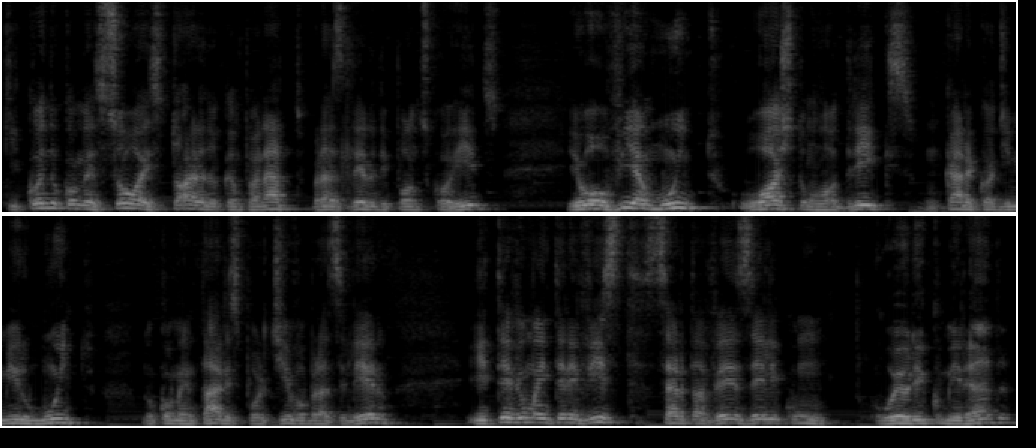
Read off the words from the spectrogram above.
que quando começou a história do Campeonato Brasileiro de Pontos Corridos, eu ouvia muito o Washington Rodrigues, um cara que eu admiro muito no comentário esportivo brasileiro, e teve uma entrevista, certa vez, ele com o Eurico Miranda,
